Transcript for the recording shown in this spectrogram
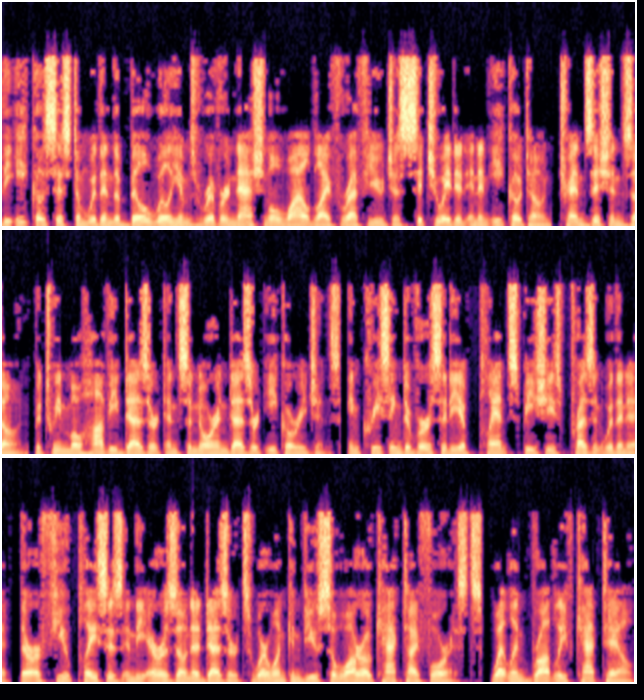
The ecosystem within the Bill Williams River National Wildlife Refuge is situated in an ecotone transition zone between Mojave Desert and Sonoran Desert ecoregions, increasing diversity of plant species present within it. There are few places in the Arizona deserts where one can view saguaro cacti forests, wetland broadleaf cattail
